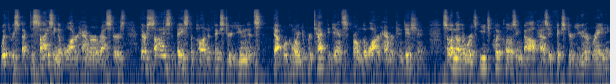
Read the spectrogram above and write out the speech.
With respect to sizing of water hammer arresters, they're sized based upon the fixture units that we're going to protect against from the water hammer condition. So in other words, each quick closing valve has a fixture unit rating.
